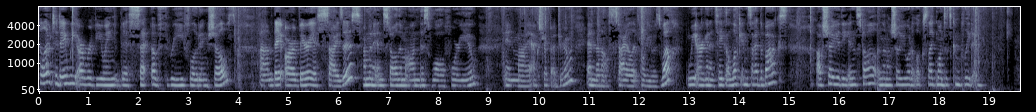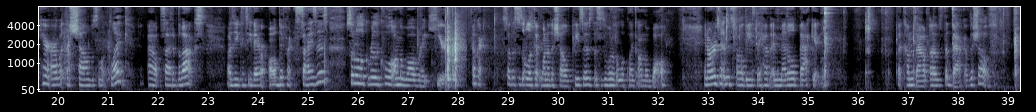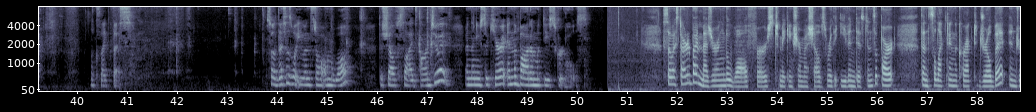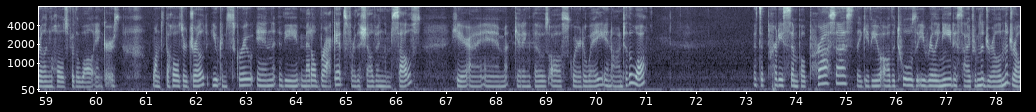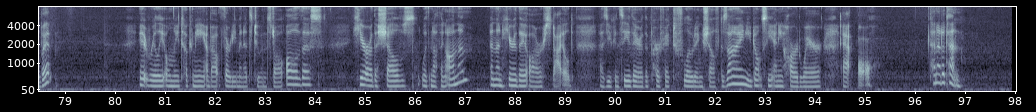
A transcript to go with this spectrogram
Hello, today we are reviewing this set of three floating shelves. Um, they are various sizes. I'm gonna install them on this wall for you in my extra bedroom, and then I'll style it for you as well. We are gonna take a look inside the box. I'll show you the install, and then I'll show you what it looks like once it's completed. Here are what the shelves look like outside of the box. As you can see, they are all different sizes, so it'll look really cool on the wall right here. Okay, so this is a look at one of the shelf pieces. This is what it'll look like on the wall. In order to install these, they have a metal backing that comes out of the back of the shelf. Looks like this. So this is what you install on the wall. The shelf slides onto it, and then you secure it in the bottom with these screw holes. So I started by measuring the wall first, making sure my shelves were the even distance apart, then selecting the correct drill bit and drilling the holes for the wall anchors. Once the holes are drilled, you can screw in the metal brackets for the shelving themselves. Here I am getting those all squared away and onto the wall. It's a pretty simple process. They give you all the tools that you really need aside from the drill and the drill bit. It really only took me about 30 minutes to install all of this. Here are the shelves with nothing on them, and then here they are styled. As you can see, they're the perfect floating shelf design. You don't see any hardware at all. 10 out of 10.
